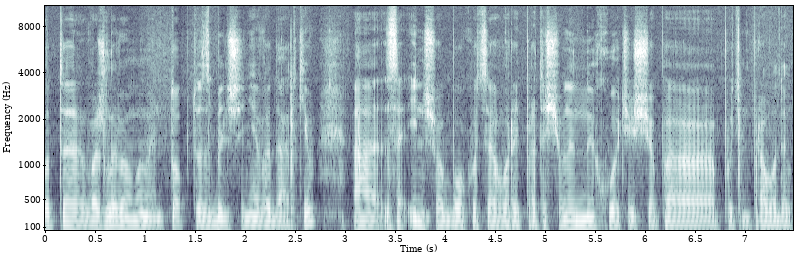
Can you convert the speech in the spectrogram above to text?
от, е, важливий момент. Тобто збільшення видатків. А з іншого боку, це говорить про те, що вони не хочуть, щоб е, Путін проводив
